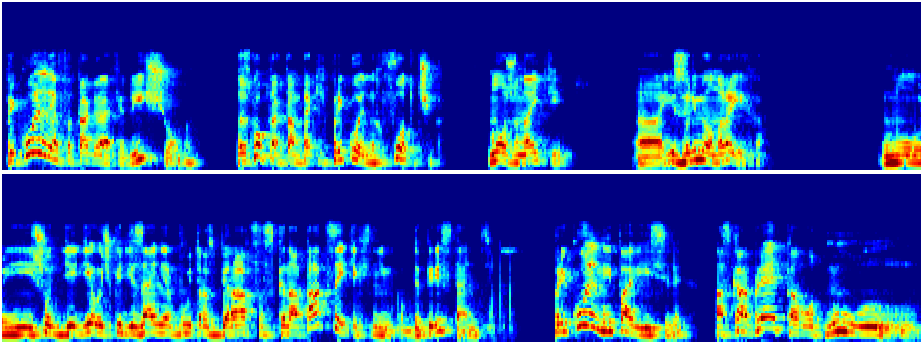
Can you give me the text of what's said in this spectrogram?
Прикольная фотография, да еще бы. За сколько там таких прикольных фоточек можно найти э, из времен Рейха? Ну и что, девочка-дизайнер будет разбираться с коннотацией этих снимков? Да перестаньте. Прикольно и повесили. Оскорбляет кого-то, ну,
